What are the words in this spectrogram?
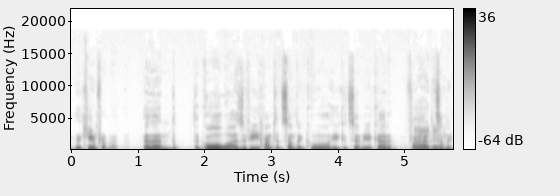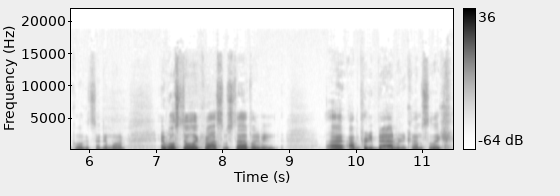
that came from it. And then the the goal was if he hunted something cool, he could send me a cut. If I Got hunted it. something cool, I could send him one. And we'll still like cross some stuff. I mean, I, I'm pretty bad when it comes to like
